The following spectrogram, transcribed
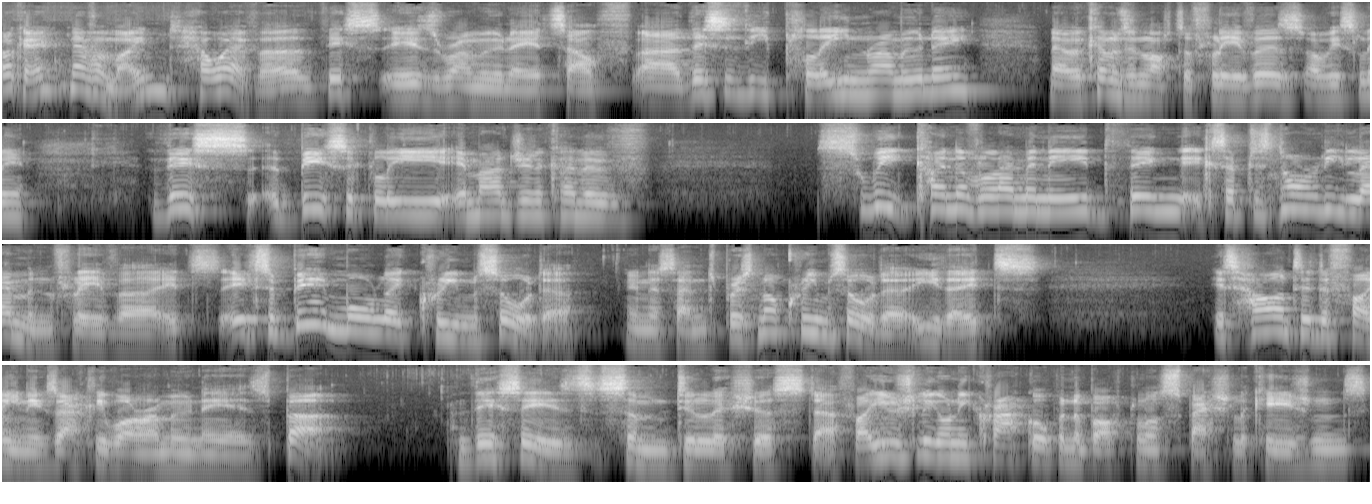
Okay, never mind. However, this is Ramune itself. Uh, this is the plain Ramune. Now, it comes in lots of flavours, obviously. This, basically, imagine a kind of sweet kind of lemonade thing, except it's not really lemon flavour. It's it's a bit more like cream soda in a sense, but it's not cream soda either. It's it's hard to define exactly what Ramune is, but this is some delicious stuff. I usually only crack open a bottle on special occasions,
